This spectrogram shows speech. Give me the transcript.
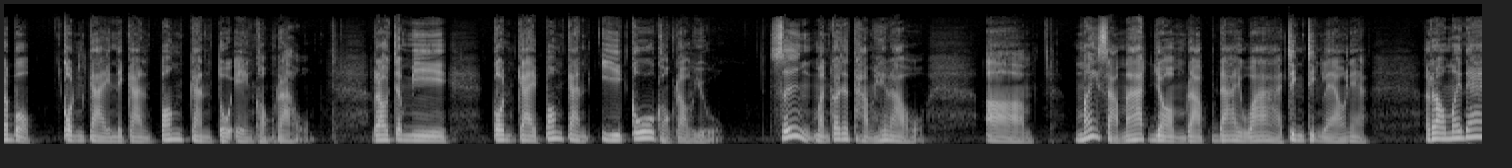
ระบบกลไกในการป้องกันตัวเองของเรา เราจะมีกลไกป้องกันอีโก้ของเราอยู่ ซึ่งมันก็จะทำให้เราไม่สามารถยอมรับได้ว่าจริง ๆ แล้วเนี่ยเราไม่ได้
